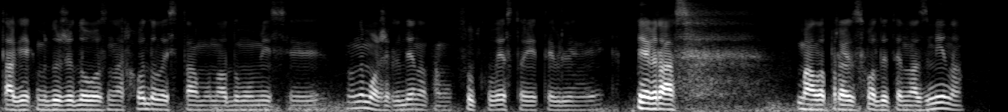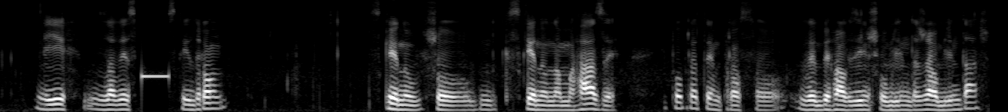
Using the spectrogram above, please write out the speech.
так як ми дуже довго знаходились там на одному місці, ну не може людина там сутку вистояти. Блін. І Якраз мала происходити на зміна. Їх завис п***ський дрон, скинув, що скинув на магази, і побратим просто вибігав з іншого бліндажа в бліндаж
